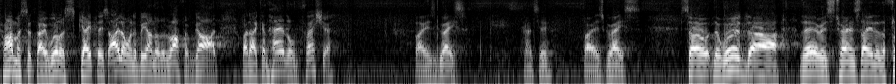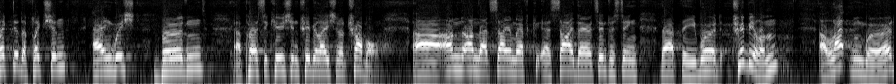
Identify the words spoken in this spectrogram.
promise that they will escape this. I don't want to be under the wrath of God, but I can handle pressure by His grace. Can't you? By His grace. So the word uh, there is translated afflicted, affliction, anguished, burdened, uh, persecution, tribulation, or trouble. Uh, on, on that same left uh, side there, it's interesting that the word tribulum, a Latin word,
